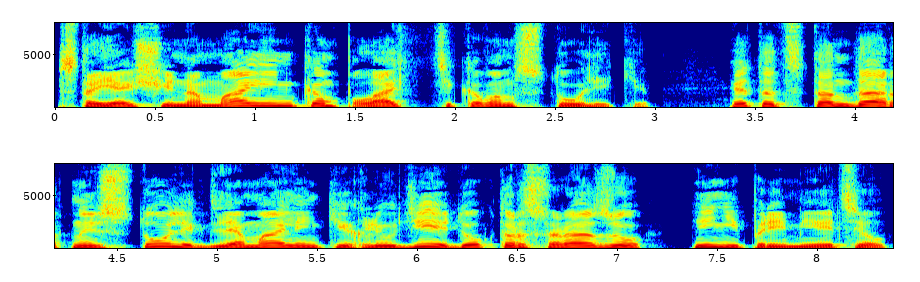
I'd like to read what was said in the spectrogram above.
стоящий на маленьком пластиковом столике. Этот стандартный столик для маленьких людей доктор сразу и не приметил.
